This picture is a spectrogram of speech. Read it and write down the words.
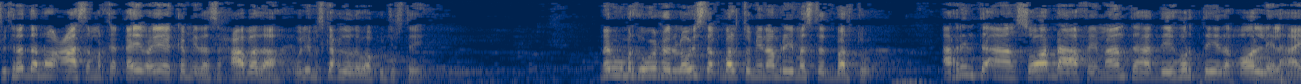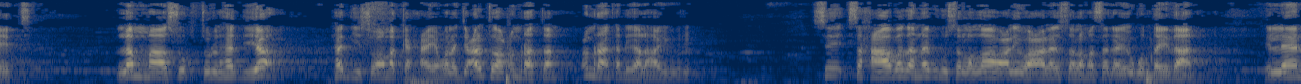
Fikradda noocaasa marka qeyb ayaga ka mid a saxaabada weli maskaxdooda waa ku jirtay. Nabigu marka wuxuu yihi low istaqbaltu min amrii ma stadbartu arrinta aan soo dhaafay maanta hadday horteyda ooli lahayd lamaa suqtu lhadya hadyi sooma kaxeeyan. Wala jacaltuhaa cumratan cumraan ka dhiga lahaa yuu yihi si saxaabada nabigu sala allahu calayh waala wasalam isaga ay ugu daydaan ilaan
